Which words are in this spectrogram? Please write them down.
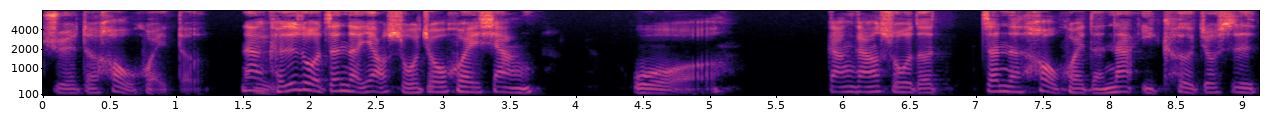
觉得后悔的。那可是，如果真的要说，就会像我刚刚说的，真的后悔的那一刻，就是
